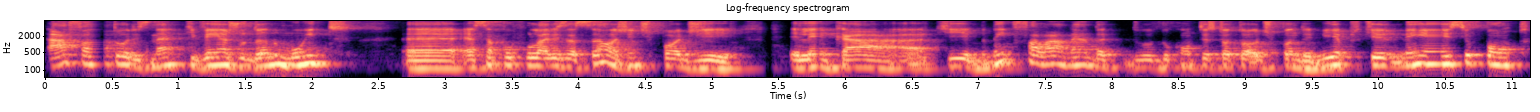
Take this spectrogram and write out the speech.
há fatores né, que vêm ajudando muito é, essa popularização. A gente pode elencar aqui, nem falar né, do, do, contexto atual de pandemia, porque nem é esse o ponto,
